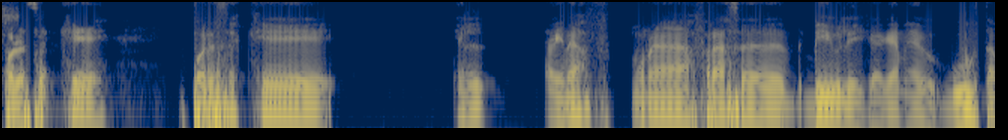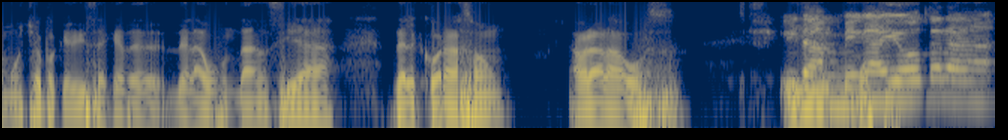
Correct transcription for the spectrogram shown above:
Por eso es que, por eso es que hay una, una, frase bíblica que me gusta mucho porque dice que de la abundancia del corazón habla la voz. Y, también hay otra,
